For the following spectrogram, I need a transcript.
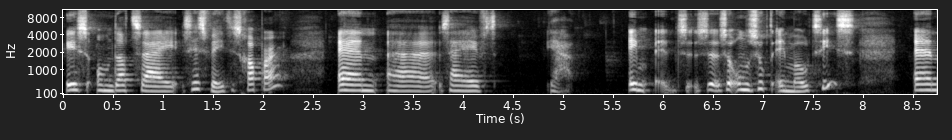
is omdat zij, ze is wetenschapper. En uh, zij heeft ja, ze, onderzoekt emoties. En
